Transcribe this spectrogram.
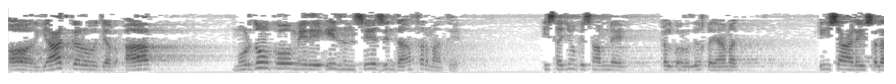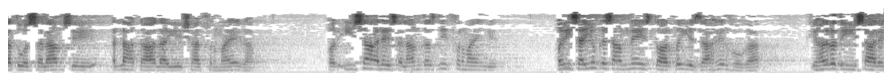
اور یاد کرو جب آپ مردوں کو میرے اذن سے زندہ فرماتے عیسائیوں کے سامنے کل بروز قیامت عیسیٰ علیہ سلاۃ والسلام سے اللہ تعالی یہ اشاد فرمائے گا اور عیسیٰ علیہ السلام تصدیق فرمائیں گے۔ اور عیسائیوں کے سامنے اس طور پر یہ ظاہر ہوگا کہ حضرت عیسیٰ علیہ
